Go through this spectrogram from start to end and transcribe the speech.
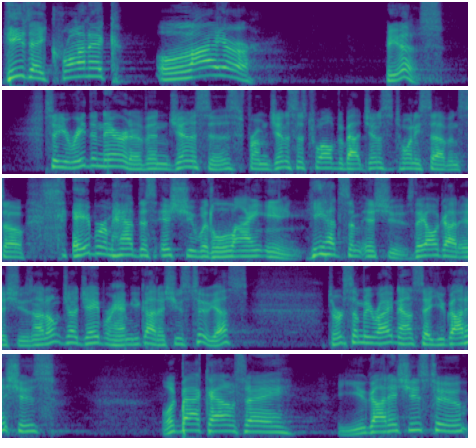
He's a chronic liar. He is. So you read the narrative in Genesis from Genesis 12 to about Genesis 27. So Abram had this issue with lying. He had some issues. They all got issues. Now don't judge Abraham. You got issues too, yes? Turn to somebody right now and say, You got issues. Look back at them and say, You got issues too.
